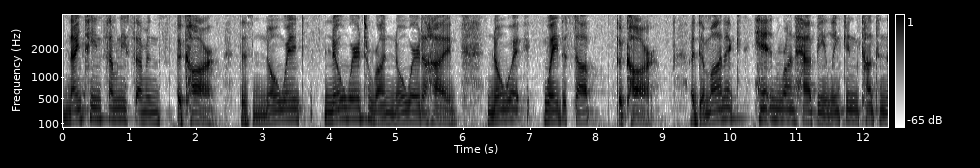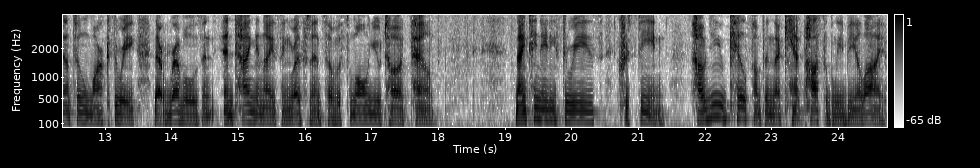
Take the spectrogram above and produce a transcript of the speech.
1977's The Car. There's no way, nowhere to run, nowhere to hide, no way, way to stop the car. A demonic, hit and run happy Lincoln Continental Mark III that revels in antagonizing residents of a small Utah town. 1983's Christine. How do you kill something that can't possibly be alive?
